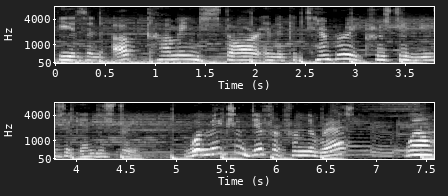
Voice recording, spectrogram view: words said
He is an upcoming star in the contemporary Christian music industry. What makes him different from the rest? Well,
